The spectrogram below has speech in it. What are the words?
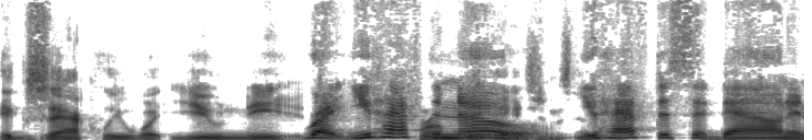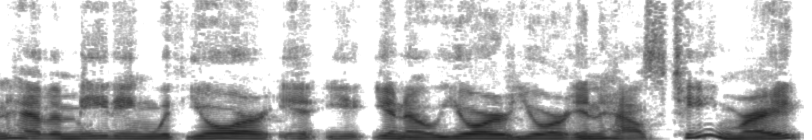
exactly what you need. Right. You have to know. You have to sit down and have a meeting with your you know, your your in-house team, right?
